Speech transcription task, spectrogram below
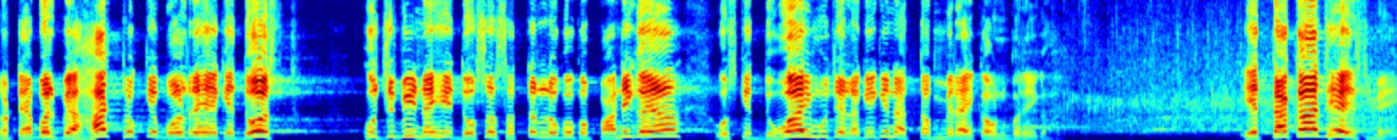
तो टेबल पे हाथ ठोक के बोल रहे हैं कि, दोस्त, कुछ भी नहीं 270 लोगों को पानी गया, उसकी दुआ ही मुझे लगेगी ना, तब मेरा अकाउंट भरेगा. ये ताकत है इसमें।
